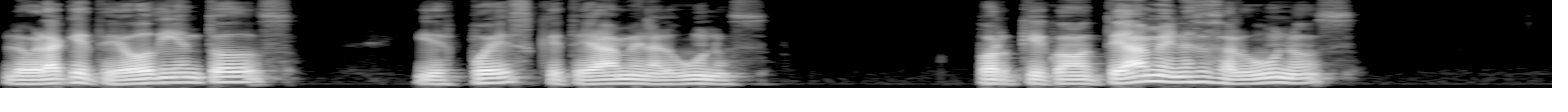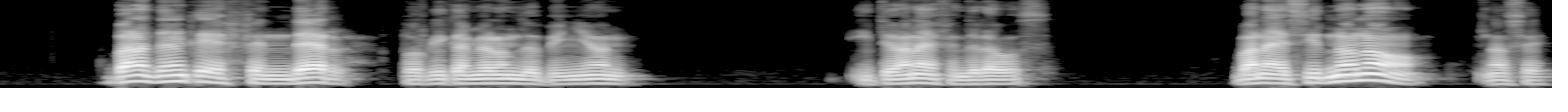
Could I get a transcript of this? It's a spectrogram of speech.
lográ que te odien todos y después que te amen algunos. Porque cuando te amen esos algunos, van a tener que defender porque cambiaron de opinión y te van a defender a vos. Van a decir, no, no, no sé,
